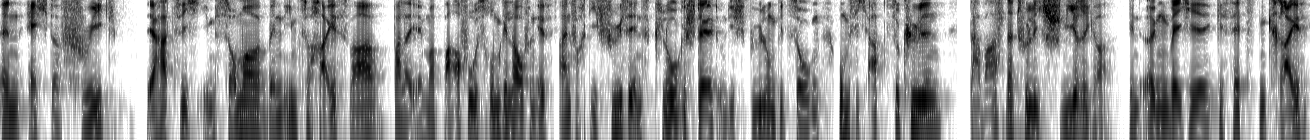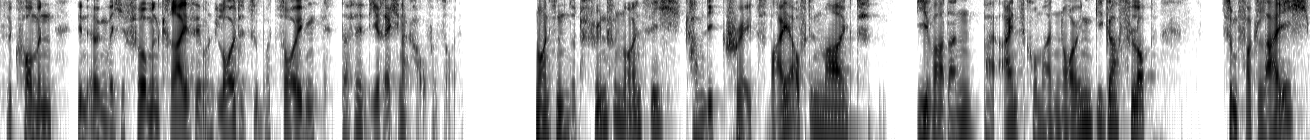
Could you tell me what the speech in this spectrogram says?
ein echter Freak. Der hat sich im Sommer, wenn ihm zu heiß war, weil er immer barfuß rumgelaufen ist, einfach die Füße ins Klo gestellt und die Spülung gezogen, um sich abzukühlen. Da war es natürlich schwieriger, in irgendwelche gesetzten Kreise zu kommen, in irgendwelche Firmenkreise und Leute zu überzeugen, dass sie die Rechner kaufen sollen. 1995 kam die Cray 2 auf den Markt. Die war dann bei 1,9 Gigaflop. Zum Vergleich,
